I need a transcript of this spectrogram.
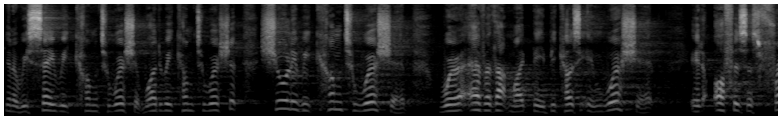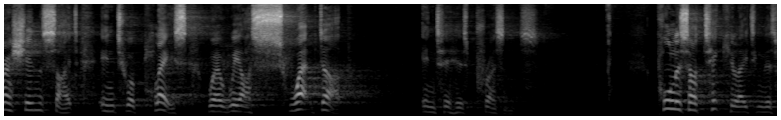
You know, we say we come to worship. Why do we come to worship? Surely we come to worship wherever that might be, because in worship, it offers us fresh insight into a place where we are swept up into his presence. Paul is articulating this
